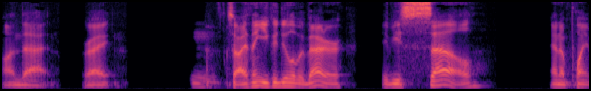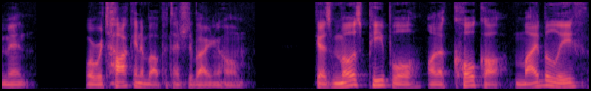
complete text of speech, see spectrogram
on that, right? Mm. So I think you could do a little bit better if you sell an appointment where we're talking about potentially buying your home. Because most people on a cold call, my belief,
